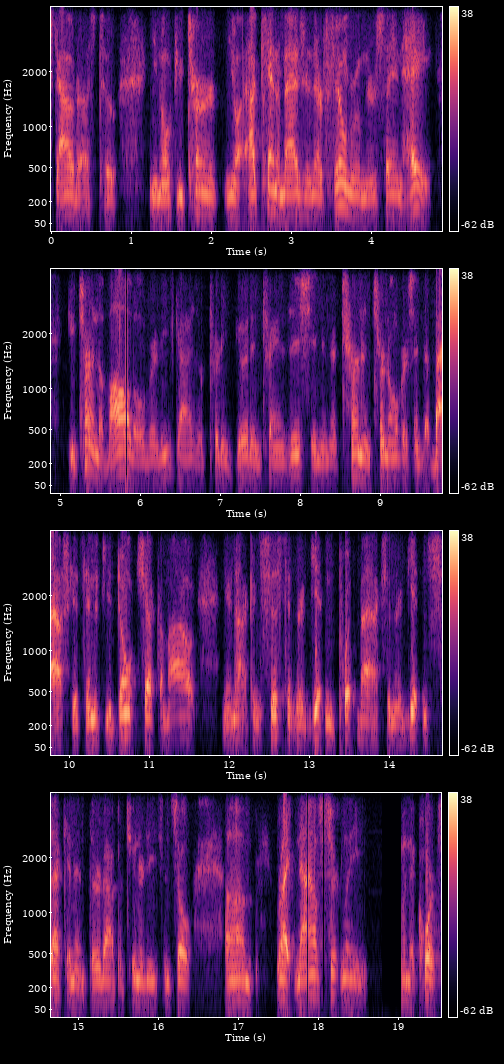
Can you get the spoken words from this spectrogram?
scout us to, you know, if you turn, you know, I can't imagine in their film room they're saying, hey, if you turn the ball over, these guys are pretty good in transition and they're turning turnovers into baskets. And if you don't check them out, you're not consistent, they're getting putbacks and they're getting second and third opportunities. And so, um, right now, certainly when the court's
